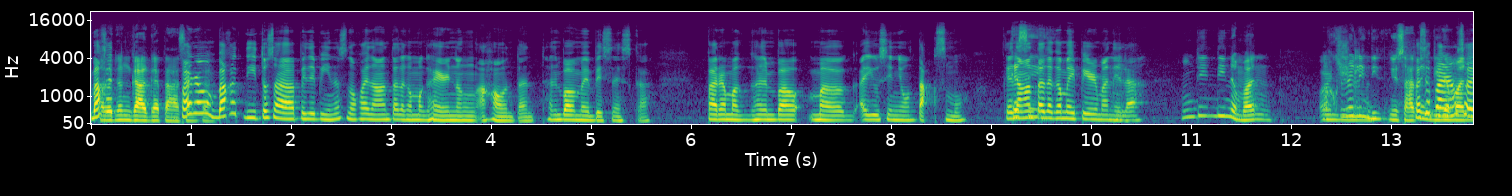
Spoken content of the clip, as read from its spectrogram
Bakit Talagang gagatasan Parang ka. bakit dito sa Pilipinas no kailangan talaga mag-hire ng accountant? Halimbawa may business ka para mag halimbawa mag-ayusin yung tax mo. Kailangan Kasi- talaga may pirma nila. Hindi, hindi naman. Or hindi Actually, hindi, yung sa atin, Kasi hindi parang naman. sa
